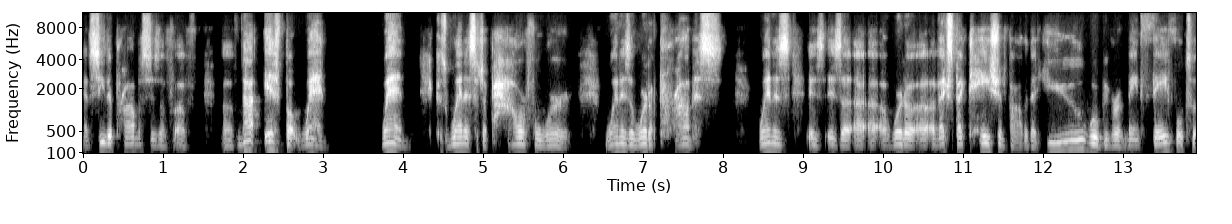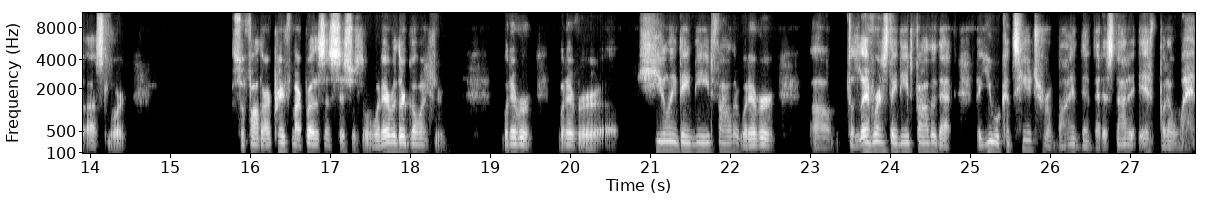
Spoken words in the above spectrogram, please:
and see the promises of, of, of not if, but when. When, because when is such a powerful word. When is a word of promise. When is is is a, a, a word of, of expectation, Father, that you will be remain faithful to us, Lord. So, Father, I pray for my brothers and sisters, Lord, whatever they're going through, whatever whatever uh, healing they need, Father, whatever um, deliverance they need, Father, that that you will continue to remind them that it's not an if but a when,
